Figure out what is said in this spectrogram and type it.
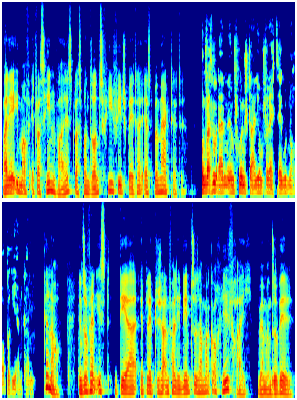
weil er eben auf etwas hinweist, was man sonst viel, viel später erst bemerkt hätte. Und was man dann im frühen Stadium vielleicht sehr gut noch operieren kann. Genau. Insofern ist der epileptische Anfall in dem Zusammenhang auch hilfreich, wenn man so will.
